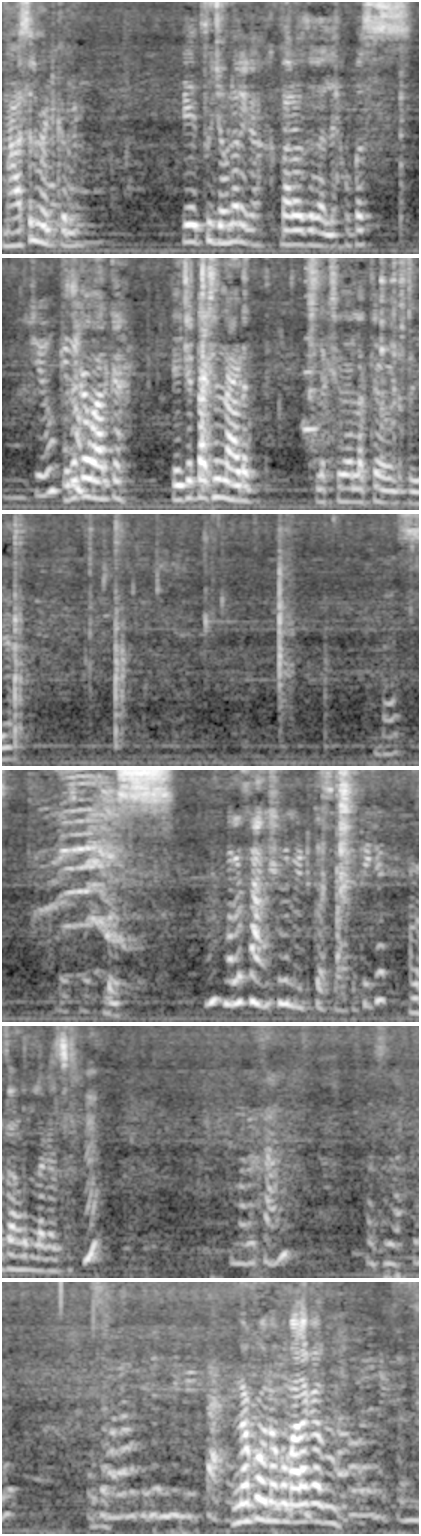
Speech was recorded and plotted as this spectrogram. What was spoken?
मग असेल मीठ कमी ए तू जेवणार आहे का? बारा वाजता आले हो बस. जेव की इथं का वार का याच्यात टाकशील ना आडत. लक्ष द्यायला लागतं आवडत तुझ्या. बस. बस. बस. बस हं? मला सांगशील मीठ कसं आहे ते, ठीक आहे? मला चांगलं लागायचं हं? मला सांग कसं लागतं? तसं मला मग त्याच्यात मी मीठ टाकायचं. नको नको मला का बाबा मला मीठ कमी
